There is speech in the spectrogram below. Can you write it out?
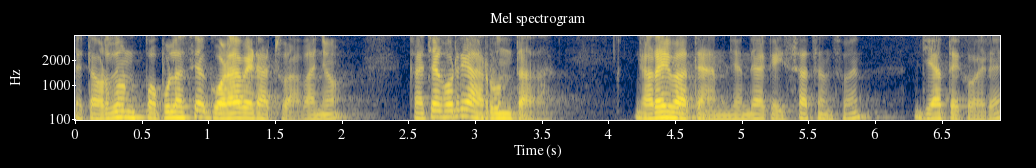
Eta orduan populazioa gora beratsua, baina katxagorria arrunta da. Garai batean jendeak izatzen zuen, jateko ere,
